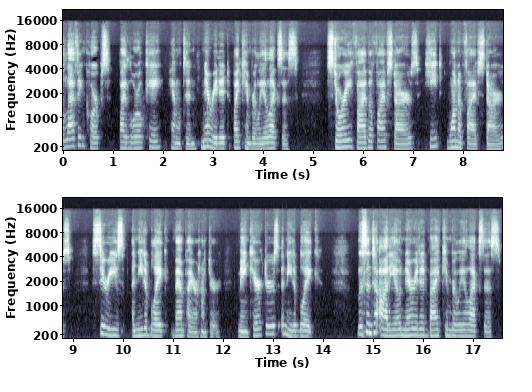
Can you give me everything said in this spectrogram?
The Laughing Corpse by Laurell K. Hamilton, narrated by Kimberly Alexis. Story 5 of 5 stars, Heat 1 of 5 stars. Series Anita Blake, Vampire Hunter. Main characters Anita Blake. Listen to audio narrated by Kimberly Alexis.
